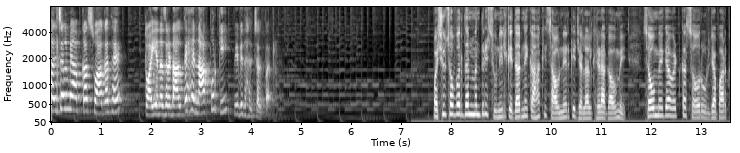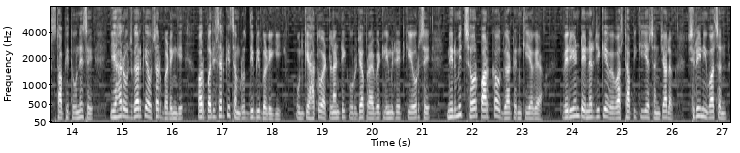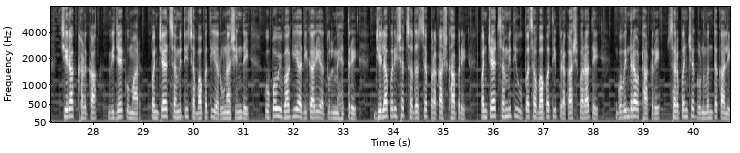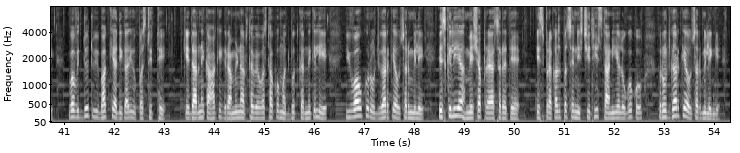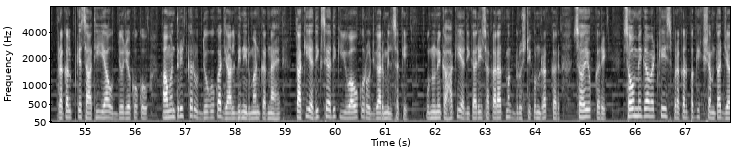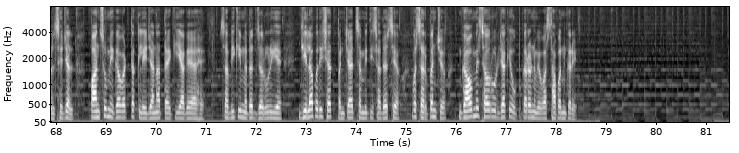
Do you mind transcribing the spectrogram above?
हलचल में आपका स्वागत है। तो आइए नज़र डालते हैं नागपुर की विविध हलचल पर। पशुसंवर्धन मंत्री सुनील केदार ने कहा कि सावनेर के जलालखेड़ा गाँव में 100 मेगावाट का सौर ऊर्जा पार्क स्थापित होने से यहाँ रोज़गार के अवसर बढ़ेंगे और परिसर की समृद्धि भी बढ़ेगी। उनके हाथों अटलांटिक ऊर्जा प्राइवेट लिमिटेड की ओर से निर्मित सौर पार्क का उद्घाटन किया गया। वेरिएंट एनर्जी के व्यवस्थापकीय संचालक श्रीनिवासन, चिराग खड़का, विजय कुमार, पंचायत समिति सभापति अरुणा शिंदे, उपविभागीय अधिकारी अतुल मेहत्रे, जिला परिषद सदस्य प्रकाश खापरे, पंचायत समिति उपसभापति प्रकाश पराते, गोविंदराव ठाकरे, सरपंच गुणवंत काले व विद्युत विभाग के अधिकारी उपस्थित थे। केदार ने कहा कि ग्रामीण अर्थव्यवस्था को मज़बूत करने के लिए युवाओं को रोज़गार के अवसर मिले, इसके लिए हमेशा प्रयास रहते हैं। इस प्रकल्प से निश्चित ही स्थानीय लोगों को रोज़गार के अवसर मिलेंगे। प्रकल्प के साथ ही या उद्योजकों को आमंत्रित कर उद्योगों का जाल भी निर्माण करना है, ताकि अधिक से अधिक युवाओं को रोज़गार मिल सके। उन्होंने कहा कि अधिकारी सकारात्मक दृष्टिकोण रखकर सहयोग करें। 100 मेगावाट के इस प्रकल्प की क्षमता जल्द से जल्द 500 मेगावाट तक ले जाना तय किया गया है। सभी की मदद ज़रूरी है। जिला परिषद, पंचायत समिति सदस्य व सरपंच गाँव में सौर ऊर्जा के उपकरण व्यवस्थापन करें।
